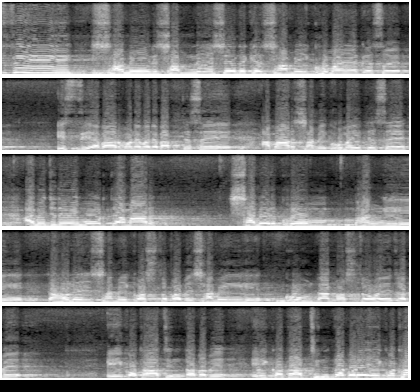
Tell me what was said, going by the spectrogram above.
স্ত্রী স্বামীর সামনে এসে দেখে স্বামী ঘুমাইয়া গেছে। স্ত্রী এবার মনে মনে ভাবতেছে, আমার স্বামী ঘুমাইতেছে। আমি যদি এই মুহূর্তে আমার স্বামীর ঘুম ভাঙ্গি তাহলে স্বামী কষ্ট পাবে, স্বামী ঘুমটা নষ্ট হয়ে যাবে। এই কথা চিন্তা পাবে এই কথা চিন্তা করে, এই কথা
